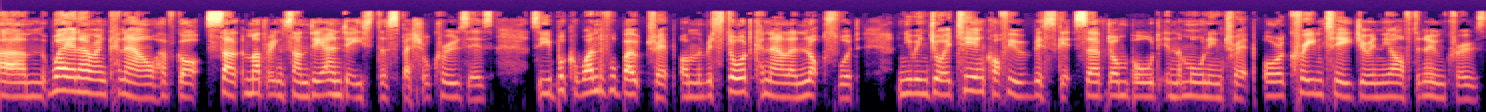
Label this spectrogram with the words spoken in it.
um, Wey and Arun Canal have got Mothering Sunday and Easter special cruises. So you book a wonderful boat trip on the restored canal in Loxwood, and you enjoy tea and coffee with biscuits served on board in the morning trip or a cream tea during the afternoon cruise.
